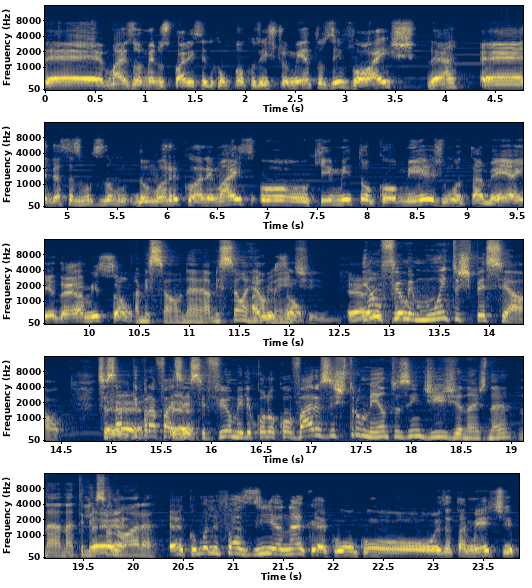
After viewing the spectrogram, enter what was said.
é, mais ou menos parecido com poucos instrumentos e voz, né? É, dessas músicas do, do Morricone. Mas o, o que me tocou mesmo também ainda é a missão. A missão, né? A missão é realmente. missão. É, e é um missão. filme muito especial. Você sabe É, que pra fazer é. esse filme ele colocou vários instrumentos indígenas, né? Na, na trilha É. sonora. É como ele fazia, né? Com, com exatamente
